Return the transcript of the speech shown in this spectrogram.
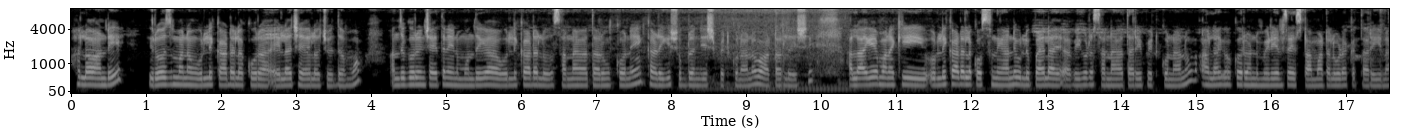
హలో అండి. ఈరోజు మనం ఉల్లికాడల కూర ఎలా చేయాలో చూద్దాము. అందు గురించి అయితే నేను ముందుగా ఉల్లికాడలు సన్నగా తరుముకొని కడిగి శుభ్రం చేసి పెట్టుకున్నాను వాటర్లో వేసి. అలాగే మనకి ఉల్లికాడలకు వస్తుంది కానీ ఉల్లిపాయలు అవి కూడా సన్నగా తరిగి పెట్టుకున్నాను. అలాగే ఒక రెండు మీడియం సైజ్ టమాటాలు కూడా తరిగిన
